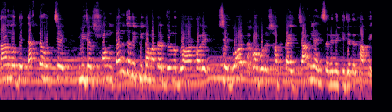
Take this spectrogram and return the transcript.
তার মধ্যে একটা হচ্ছে, নিজের সন্তান যদি পিতামাতার জন্য দোয়া করে সেই দোয়াটা কবরের সাদকায় জারিয়া হিসেবে নেকি যেতে থাকে।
